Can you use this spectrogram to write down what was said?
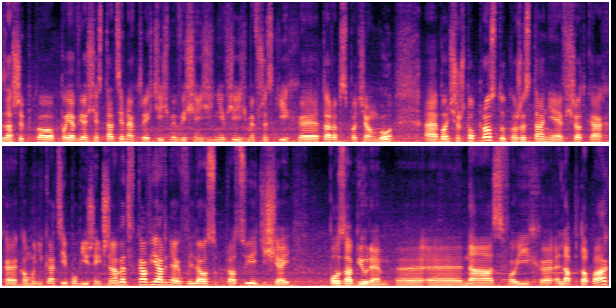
za szybko pojawiła się stacja, na której chcieliśmy wysiąść i nie wzięliśmy wszystkich toreb z pociągu, bądź też po prostu korzystanie w środkach komunikacji publicznej, czy nawet w kawiarniach wiele osób pracuje dzisiaj poza biurem e, e, na swoich e, laptopach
